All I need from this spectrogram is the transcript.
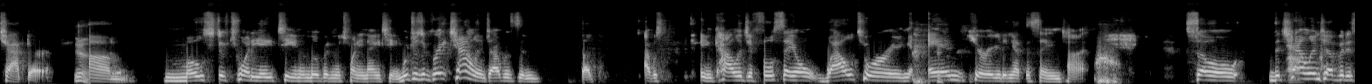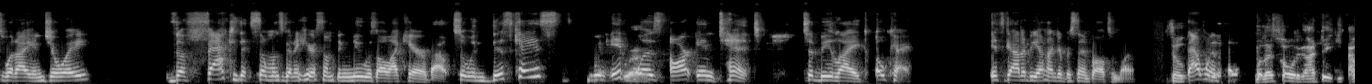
chapter. Yeah. Um, most of 2018 and a little bit in 2019, which was a great challenge. I was in like I was in college at Full Sail while touring and curating at the same time. So the challenge of it is what I enjoy. The fact that someone's going to hear something new is all I care about. So in this case, when it Right. was our intent to be like, okay, it's got to be 100% Baltimore. So that was. But let's hold it. I think I,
